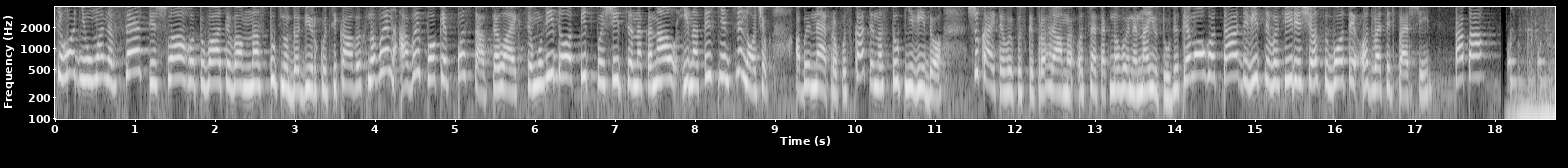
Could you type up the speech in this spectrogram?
Сьогодні у мене все. Пішла готувати вам наступну добірку цікавих новин. А ви поки поставте лайк цьому відео, підпишіться на канал і натисніть дзвіночок, аби не пропускати наступні відео. Шукайте випуски програми Оце так новини на Ютубі прямого та дивіться в ефірі щосуботи о 21-й. Па-па!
